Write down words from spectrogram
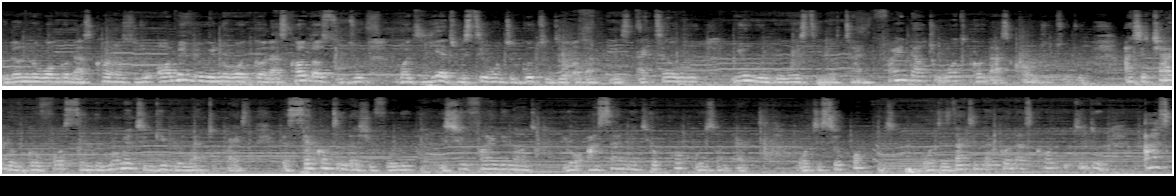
we don't know what god has called us to do or maybe we know what god has called us to do but yet we still want to go to the other place i tell you you will be wasting your time find out what god has called you to do as a child of god first thing the moment you give your life to christ the second thing that you follow is you finding out your assignment your purpose on earth what is your purpose? What is that thing that God has called you to do? Ask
